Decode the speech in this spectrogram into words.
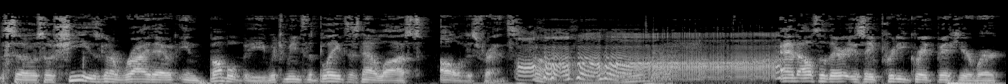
So, so she is going to ride out in Bumblebee, which means the Blades has now lost all of his friends. And also, there is a pretty great bit here where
